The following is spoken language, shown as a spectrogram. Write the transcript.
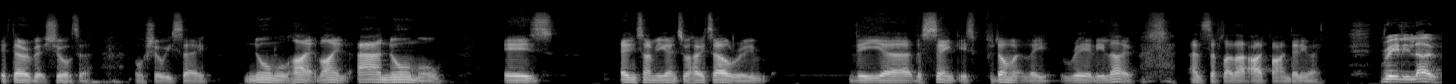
if they're a bit shorter, or shall we say, normal height. Mine, our normal is anytime you go into a hotel room, the uh, the sink is predominantly really low, and stuff like that. I find anyway. Really low,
